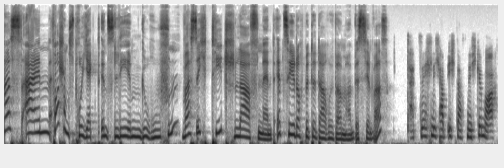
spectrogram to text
hast ein Forschungsprojekt ins Leben gerufen, was sich Teach Love nennt. Erzähl doch bitte darüber mal ein bisschen was. Tatsächlich habe ich das nicht gemacht.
